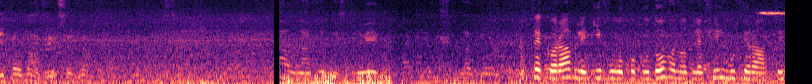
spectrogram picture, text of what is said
Little navio, você viu? Це корабль, який було побудовано для фільму Пірати.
